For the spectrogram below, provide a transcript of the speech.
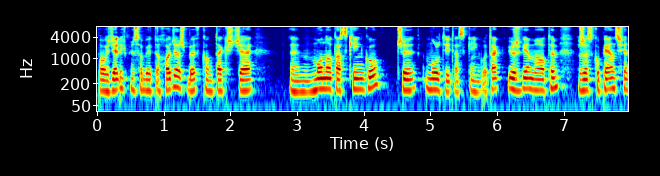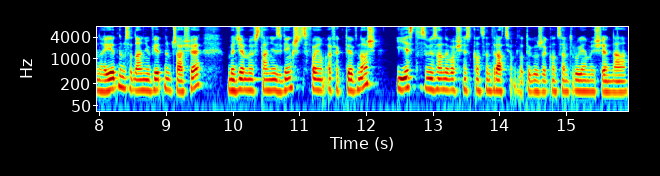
Powiedzieliśmy sobie to chociażby w kontekście monotaskingu czy multitaskingu, tak? Już wiemy o tym, że skupiając się na jednym zadaniu w jednym czasie, będziemy w stanie zwiększyć swoją efektywność i jest to związane właśnie z koncentracją, dlatego że koncentrujemy się na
